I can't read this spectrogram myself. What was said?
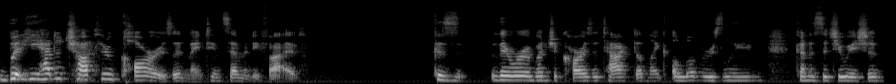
But he had to chop through cars in 1975. Because there were a bunch of cars attacked on like a lover's lane kind of situation.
